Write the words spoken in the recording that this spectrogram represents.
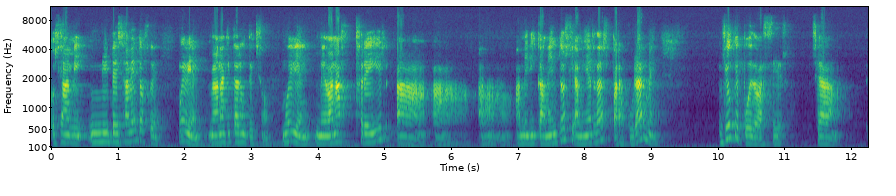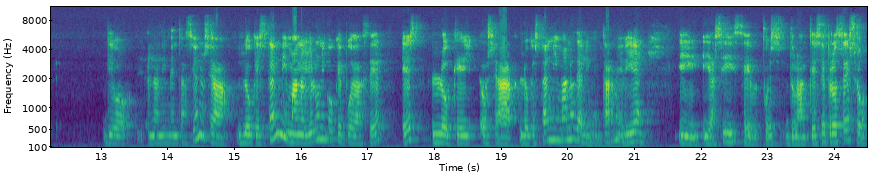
o sea, mi, mi pensamiento fue, muy bien, me van a quitar un pecho. Muy bien, me van a freír a, medicamentos y a mierdas para curarme. ¿Yo qué puedo hacer? O sea, digo, la alimentación, o sea, lo que está en mi mano, yo lo único que puedo hacer es lo que, o sea, lo que está en mi mano de alimentarme bien. Y, así hice, pues durante ese proceso,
